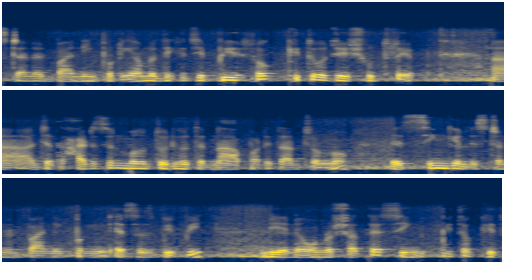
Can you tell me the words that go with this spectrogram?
স্ট্যান্ডার্ড বাইন্ডিং প্রোটিন আমরা দেখেছি পৃথককৃত যে সূত্রে যাতে হাইড্রোজেন বন্ধন তৈরি হতে না পারে, তার জন্য single standard binding protein SSBP DNA অণুর সাথে পৃথককৃত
